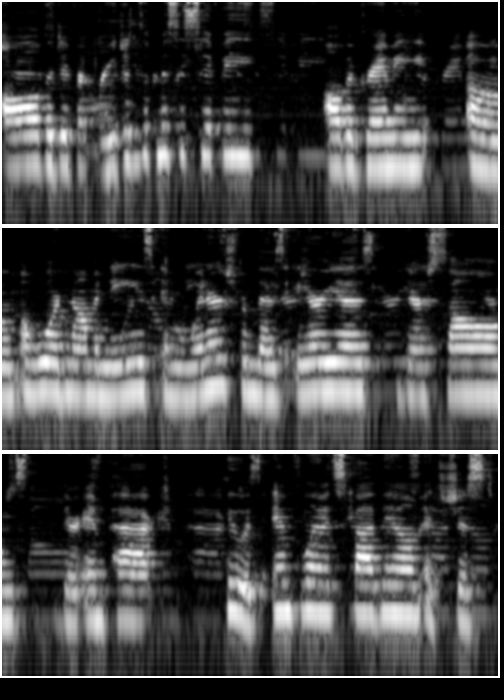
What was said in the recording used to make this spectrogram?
all the different regions of Mississippi, all the Grammy um, Award nominees and winners from those areas, their songs, their impact, who was influenced by them. It's just,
